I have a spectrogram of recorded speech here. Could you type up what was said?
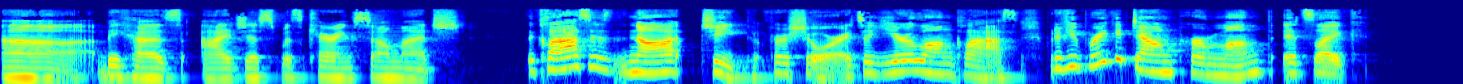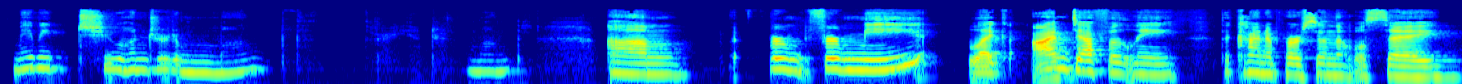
uh, because I just was caring so much. The class is not cheap for sure. It's a year long class. But if you break it down per month, it's like maybe 200 a month, 300 a month. Um, for, for me, like, I'm definitely the kind of person that will say,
